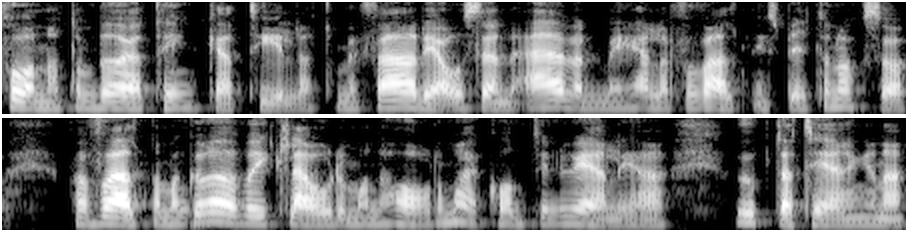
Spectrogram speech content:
Från att de börjar tänka till att de är färdiga och sen även med hela förvaltningsbiten också. Framförallt när man går över i cloud och man har de här kontinuerliga uppdateringarna.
